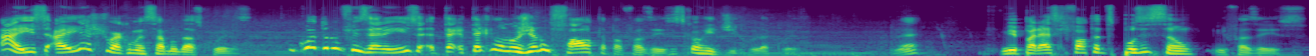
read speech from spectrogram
Aí, aí acho que vai começar a mudar as coisas. Enquanto não fizerem isso, te tecnologia não falta para fazer isso. Isso que é o ridículo da coisa, né? Me parece que falta disposição em fazer isso,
